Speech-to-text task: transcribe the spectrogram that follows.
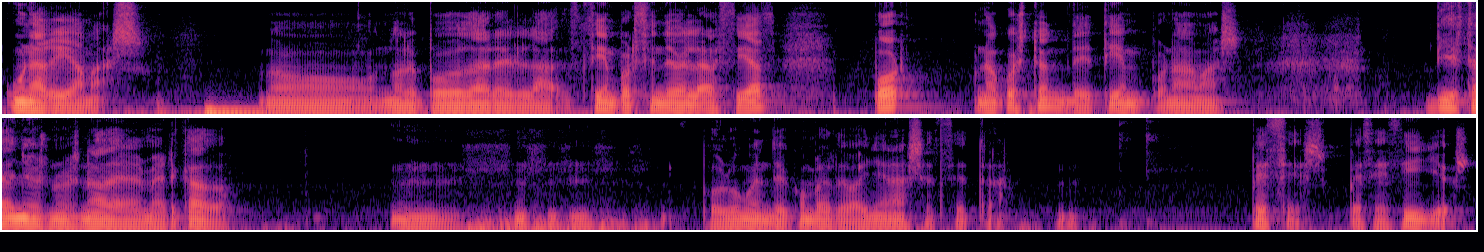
una guía más. No, le puedo dar el 100% de velocidad por una cuestión de tiempo, nada más. 10 años no es nada en el mercado. Mm. Volumen de compras de ballenas, etcétera. Peces, pececillos.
